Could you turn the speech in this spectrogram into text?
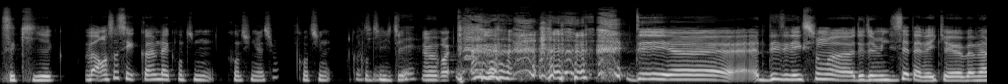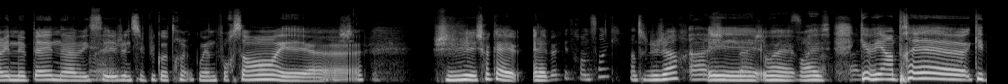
Ce qui est bah, en soi, c'est quand même la continuation. continuité. Euh, des, euh, des élections euh, de 2017 avec bah, Marine Le Pen, avec ses je ne sais plus combien de pourcents. Et je, je, crois qu'elle elle avait pas fait 35, un truc du genre. Ah, et ouais, bref. qui avait un trait qui, est,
